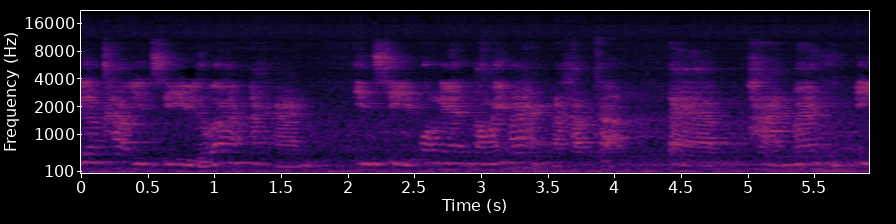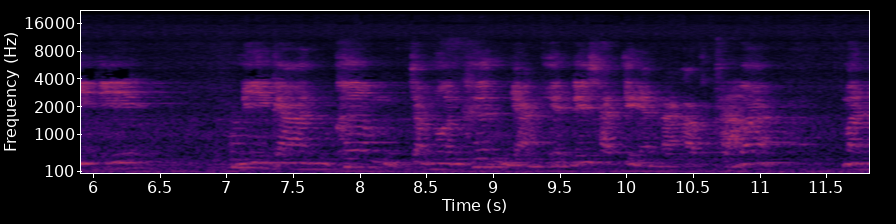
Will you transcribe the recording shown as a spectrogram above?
เรื่องข้าวอินทรีย์หรือว่าอาหารอินทรีย์พวกเนี้ยน้อยมากนะครับครับแต่ผ่านมาถึงปีนี้มีการเพิ่มจำนวนขึ้นอย่างเห็นได้ชัดเจนนะครับคผรับมว่า มัน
